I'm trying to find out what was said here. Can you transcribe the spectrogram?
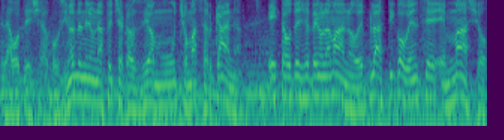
de la botella. Porque si no tendría una fecha de caducidad mucho más cercana. Esta botella que tengo en la mano de plástico vence en mayo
